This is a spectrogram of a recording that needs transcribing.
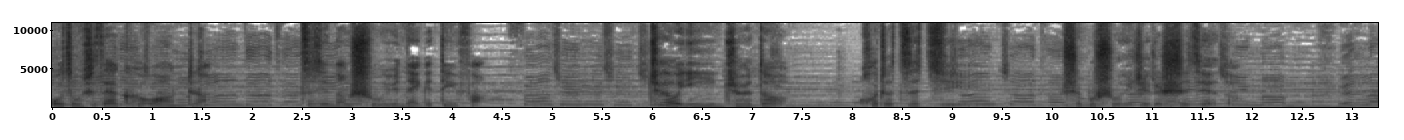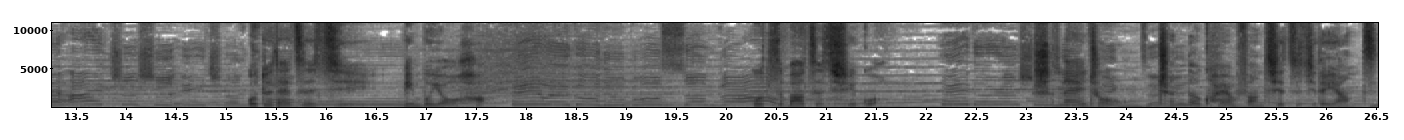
我总是在渴望着自己能属于哪个地方，却又隐隐觉得，或者自己是不属于这个世界的。我对待自己并不友好，我自暴自弃过，是那种真的快要放弃自己的样子。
